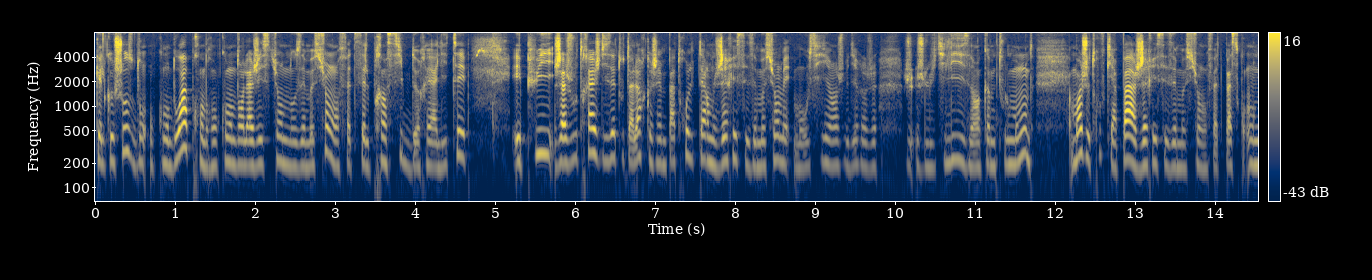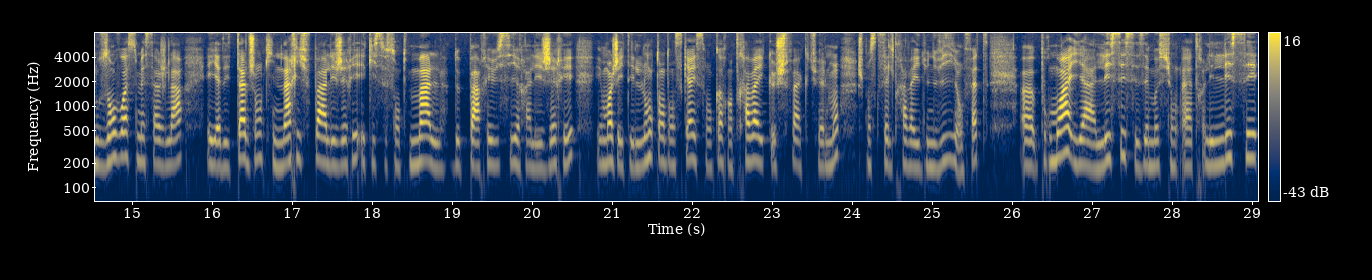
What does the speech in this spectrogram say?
quelque chose qu'on doit prendre en compte dans la gestion de nos émotions. En fait, c'est le principe de réalité. Et puis, j'ajouterais, je disais tout à l'heure que j'aime pas trop le terme gérer ses émotions, mais moi aussi, hein, je veux dire, je, je, l'utilise hein, comme tout le monde. Moi, je trouve qu'il n'y a pas à gérer ses émotions, en fait, parce qu'on nous envoie ce message-là et il y a des des tas de gens qui n'arrivent pas à les gérer et qui se sentent mal de pas réussir à les gérer. Et moi, j'ai été longtemps dans ce cas et c'est encore un travail que je fais actuellement. Je pense que c'est le travail d'une vie, en fait. Euh, pour moi, il y a à laisser ces émotions être, les laisser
